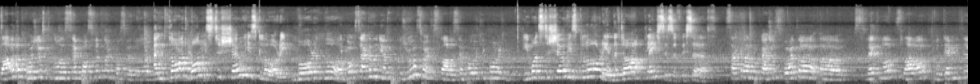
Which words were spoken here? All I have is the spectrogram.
славата Божја станува се посветно и посветно. And God wants to show His glory more and И more. Бог сака да ни ја покажува својата слава се повеќе и повеќе. He wants to show His glory in the dark places of this earth. Сака да покаже својата а, светла слава во темните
